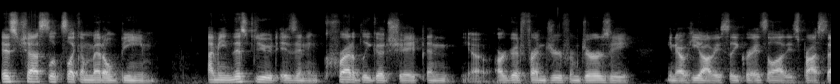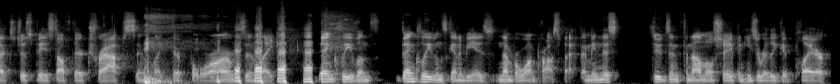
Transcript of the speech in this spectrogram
his chest looks like a metal beam. I mean, this dude is in incredibly good shape. And you know, our good friend Drew from Jersey, you know, he obviously grades a lot of these prospects just based off their traps and like their forearms. And like Ben Cleveland's Ben Cleveland's going to be his number one prospect. I mean, this dude's in phenomenal shape and he's a really good player.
